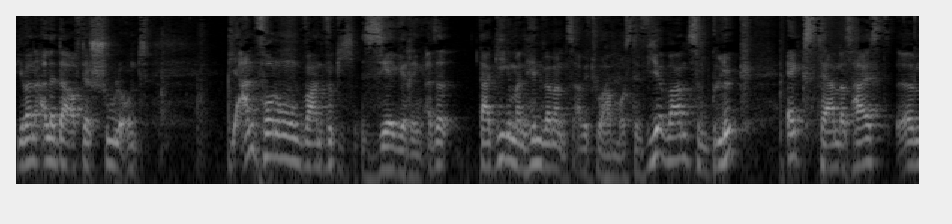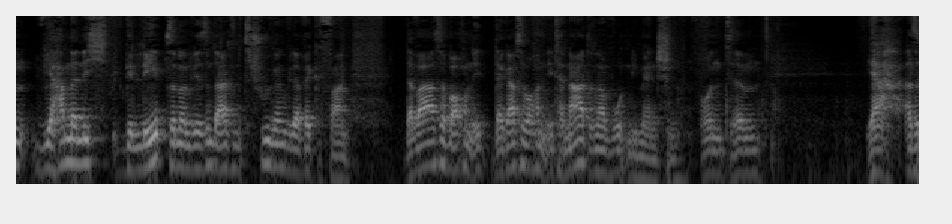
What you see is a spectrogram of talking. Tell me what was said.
Die waren alle da auf der Schule und die Anforderungen waren wirklich sehr gering. Also da ging man hin, wenn man das Abitur haben musste. Wir waren zum Glück extern, das heißt, ähm, wir haben da nicht gelebt, sondern wir sind da einfach mit dem Schulgang wieder weggefahren. Da war es aber auch ein, da gab es aber auch ein Internat und da wohnten die Menschen. Und ähm, ja, also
